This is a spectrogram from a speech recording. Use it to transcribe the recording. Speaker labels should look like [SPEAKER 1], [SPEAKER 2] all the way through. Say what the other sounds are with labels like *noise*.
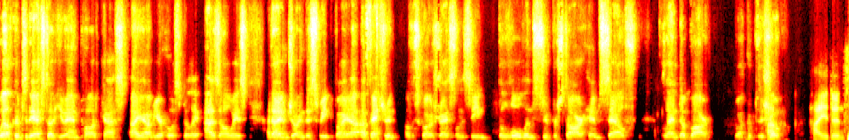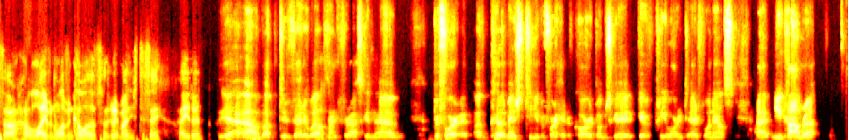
[SPEAKER 1] Welcome to the SWN podcast. I am your host, Billy, as always, and I am joined this week by a, a veteran of the Scottish wrestling scene, the Lowland superstar himself, Glen Dunbar. Welcome to the show.
[SPEAKER 2] How you doing, sir? Alive and living colours, a great man used to say. How you doing?
[SPEAKER 1] Yeah, I'm, I'm doing very well. Thank you for asking. Um, before, because uh, I mentioned to you before I hit record, but I'm just going to give a pre-warning to everyone else. Uh, new camera,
